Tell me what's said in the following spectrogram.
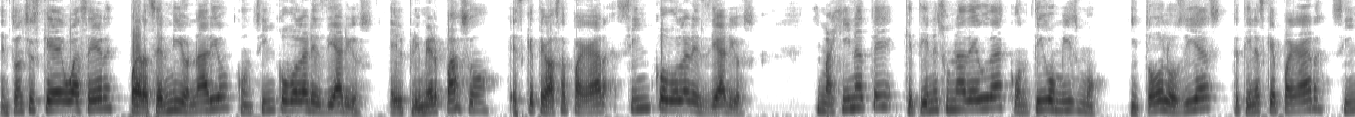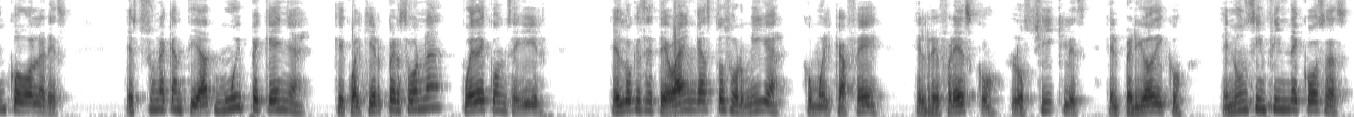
Entonces, ¿qué debo hacer para ser millonario con 5 dólares diarios? El primer paso es que te vas a pagar 5 dólares diarios. Imagínate que tienes una deuda contigo mismo y todos los días te tienes que pagar 5 dólares. Esto es una cantidad muy pequeña que cualquier persona puede conseguir. Es lo que se te va en gastos hormiga, como el café, el refresco, los chicles, el periódico, en un sinfín de cosas.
